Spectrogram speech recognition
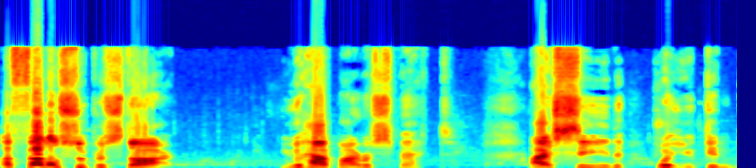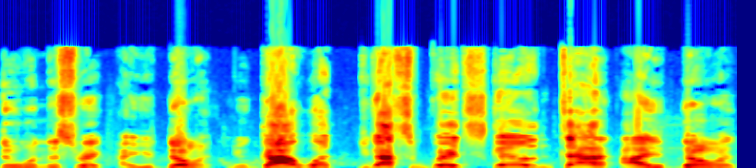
a fellow superstar. You have my respect. I've seen what you can do in this ring. How you doing? You got what? You got some great skills and talent. How you doing?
